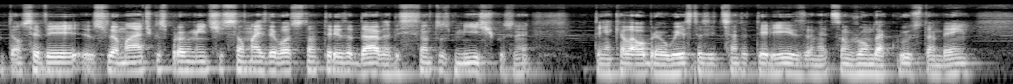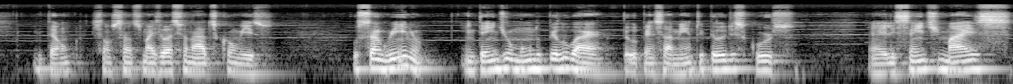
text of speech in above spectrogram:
Então, você vê, os fleumáticos provavelmente são mais devotos de Santa Teresa d'Ávila, desses santos místicos, né? Tem aquela obra O Êxtase de Santa Teresa, né, de São João da Cruz também. Então, são santos mais relacionados com isso. O sanguíneo entende o mundo pelo ar, pelo pensamento e pelo discurso. É, ele sente mais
